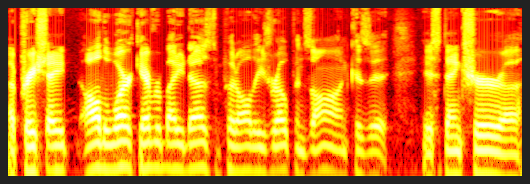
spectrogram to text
appreciate all the work everybody does to put all these ropings on because it it's dang sure uh,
